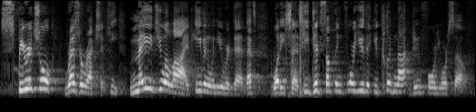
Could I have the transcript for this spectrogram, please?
spiritual resurrection. He made you alive even when you were dead. That's what he says. He did something for you that you could not do for yourself.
